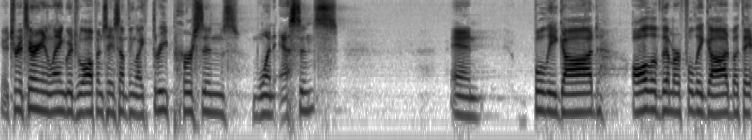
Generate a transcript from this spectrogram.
You know, Trinitarian language will often say something like three persons, one essence and fully God. All of them are fully God, but they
